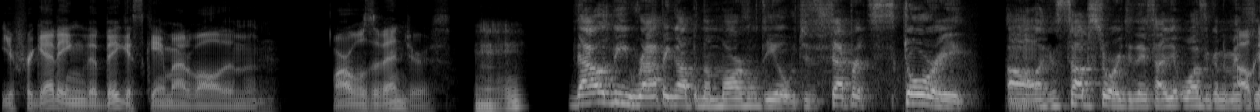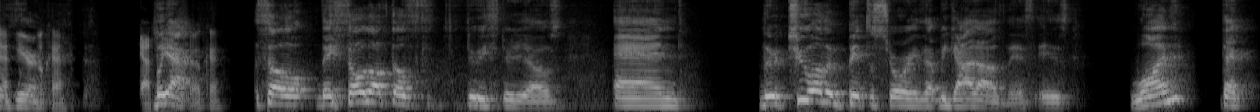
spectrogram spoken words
you're forgetting the biggest game out of all of them, Marvel's Avengers. Mm-hmm. that would be wrapping up in the Marvel deal, which is a separate story, uh, Mhm. like a sub story to this. I wasn't going to mention Okay. it here. Okay. Gotcha. But yeah. Okay. So they sold off those three studios, and there are two other bits of story that we got out of this. Is one that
